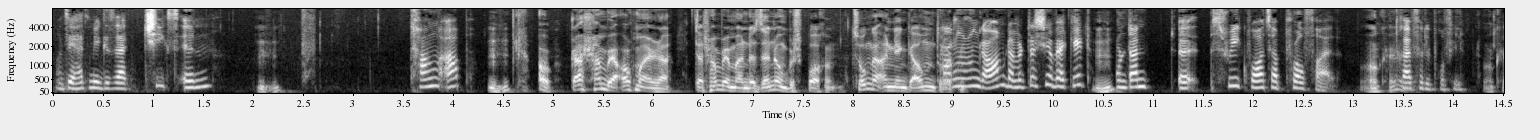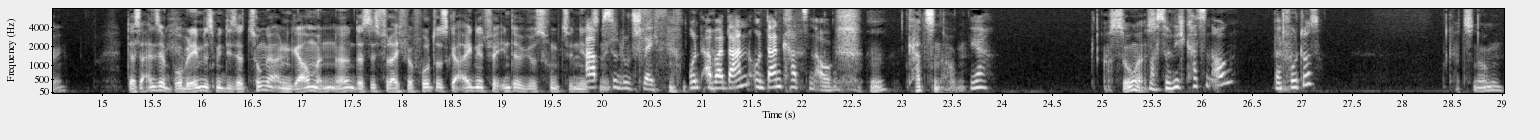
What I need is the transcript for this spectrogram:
Und sie hat mir gesagt, Cheeks in, Tongue up, Mhm. Oh, das haben wir auch mal, in der, das haben wir mal in der Sendung besprochen. Zunge an den Gaumen drücken. an den Gaumen, damit das hier weggeht. Und dann äh, Three-Quarter Profile, Okay. Dreiviertel Profil. Okay. Das einzige Problem ist mit dieser Zunge an den Gaumen, ne, das ist vielleicht für Fotos geeignet, für Interviews funktioniert es nicht. Absolut schlecht. Und aber dann, und dann Katzenaugen. Katzenaugen. Ja. Ach sowas. Machst du nicht Katzenaugen bei Fotos? Katzenaugen?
